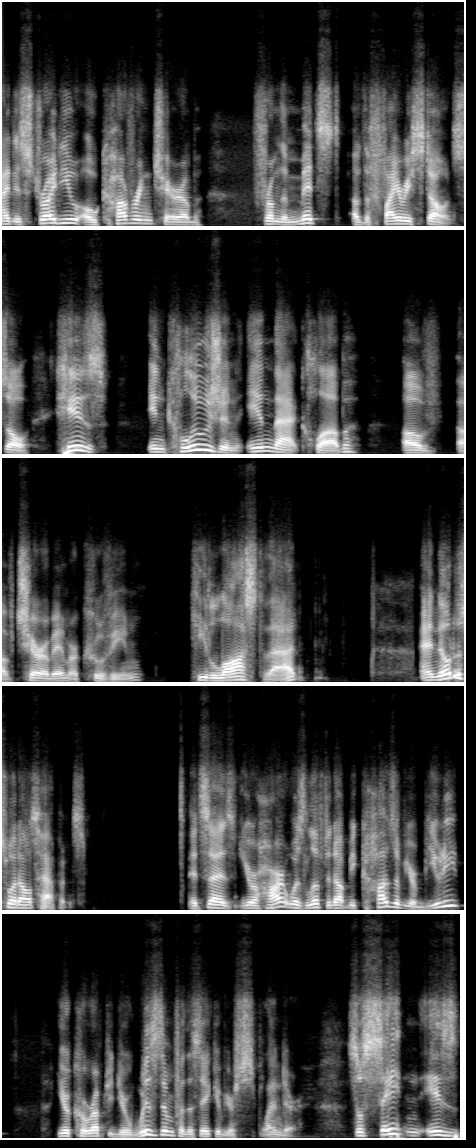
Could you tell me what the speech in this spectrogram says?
I destroyed you, O covering cherub, from the midst of the fiery stones. So his inclusion in that club of, of cherubim or kruvim, he lost that. And notice what else happens. It says, Your heart was lifted up because of your beauty. You corrupted your wisdom for the sake of your splendor. So Satan is,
